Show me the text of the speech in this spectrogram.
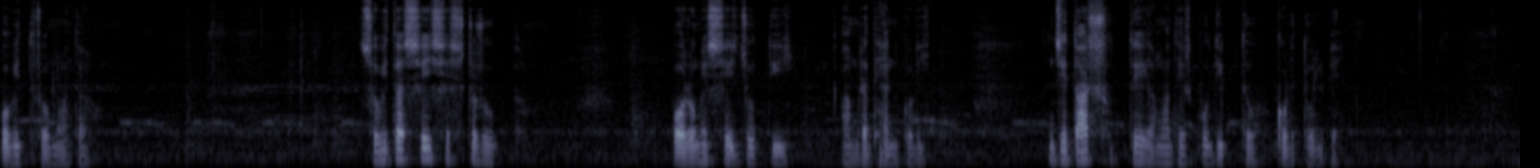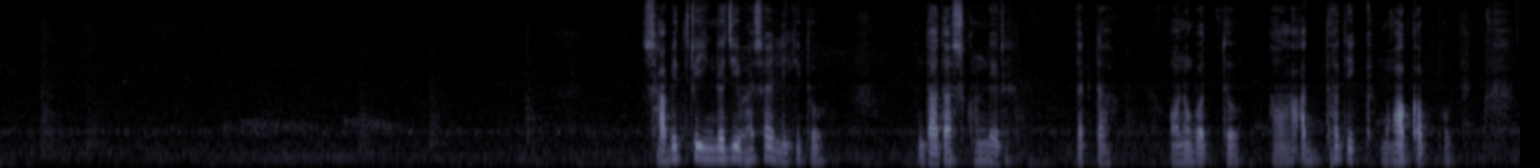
পবিত্র মাতা। সবিতার সেই শ্রেষ্ঠ রূপ, পরমের সেই জ্যোতি আমরা ধ্যান করি, যে তার সত্যে আমাদের প্রদীপ্ত করে তুলবে। সাবিত্রী ইংরেজি ভাষায় লিখিত দ্বাদশ খণ্ডের একটা অনবদ্য আধ্যাত্মিক মহাকাব্য,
